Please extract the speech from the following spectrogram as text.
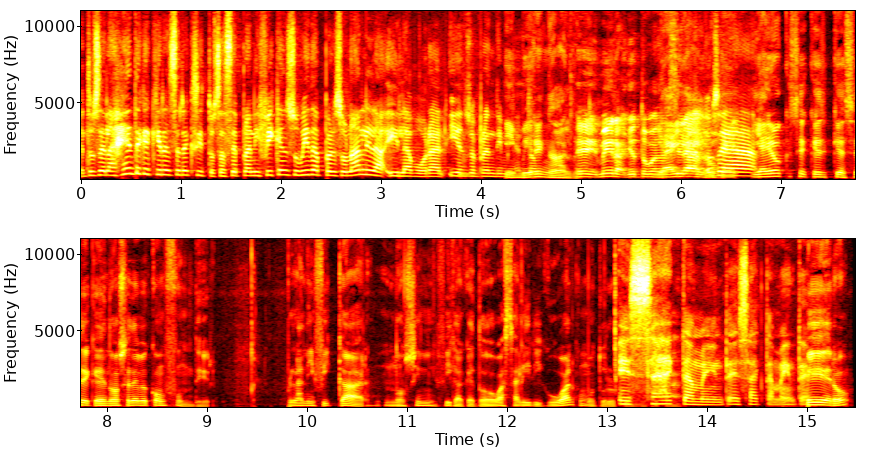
Entonces, la gente que quiere ser exitosa se planifica en su vida personal y, la- y laboral y en su Y emprendimiento. miren algo. Mira, yo te voy y a decir algo, algo. O sea- que, y hay algo que, se- que, que se- que no se debe confundir. Planificar no significa que todo va a salir igual como tú lo planificaste. Exactamente, exactamente. Pero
